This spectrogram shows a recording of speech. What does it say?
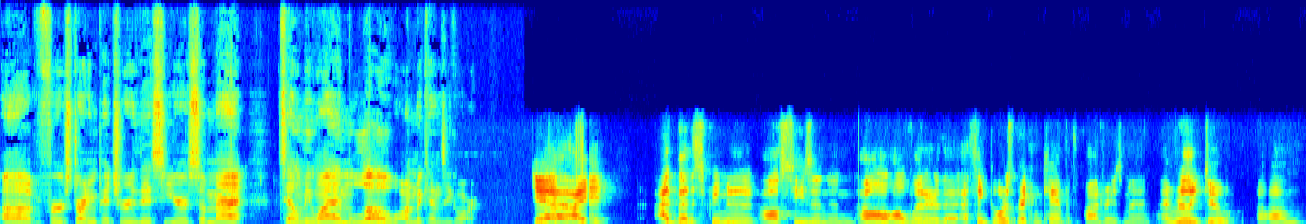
for starting pitcher this year. So Matt, tell me why I'm low on Mackenzie Gore. Yeah, I I've been screaming all season and all, all winter that I think Gore's breaking camp at the Padres, man. I really do. Um,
